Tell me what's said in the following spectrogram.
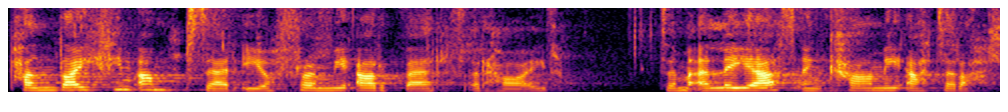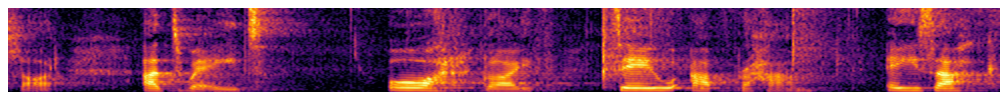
Pan ddaeth hi'n amser i offrymu arberth yr hoer, dyma Elias yn camu at yr allor a dweud, O arglwydd, Dew Abraham, Isaac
